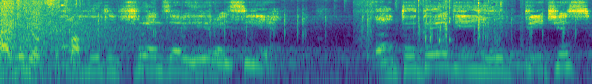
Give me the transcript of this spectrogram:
Mermim yok sıkmam. Little friends are here, I see. I'm to daddy, you bitches.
